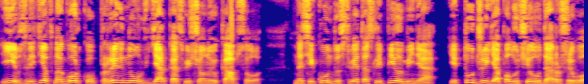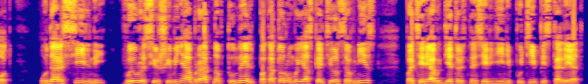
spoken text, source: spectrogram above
и, взлетев на горку, прыгнул в ярко освещенную капсулу. На секунду свет ослепил меня, и тут же я получил удар в живот. Удар сильный, выбросивший меня обратно в туннель, по которому я скатился вниз, потеряв где-то на середине пути пистолет.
